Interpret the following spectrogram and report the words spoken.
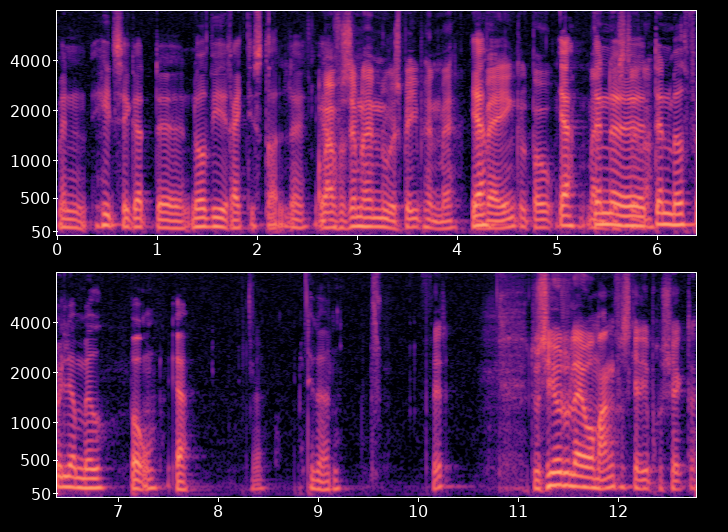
men helt sikkert øh, noget, vi er rigtig stolte af. Og man får simpelthen en USB-pen med. Ja. Hver enkelt bog, Ja, man den, øh, den medfølger med bogen. Ja. Ja. det gør den. Fedt. Du siger, at du laver mange forskellige projekter.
